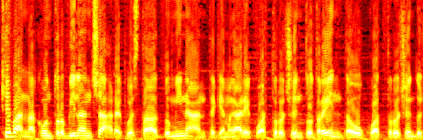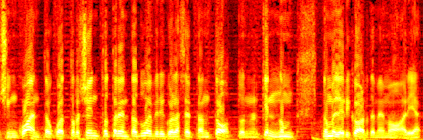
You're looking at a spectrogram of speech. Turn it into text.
che vanno a controbilanciare questa dominante che magari è 430 o 450 o 432,78 che non, non me le ricordo a memoria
